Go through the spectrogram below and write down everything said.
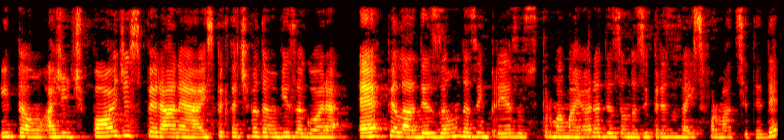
Então, a gente pode esperar, né? A expectativa da Anvisa agora é pela adesão das empresas, por uma maior adesão das empresas a esse formato CTD?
